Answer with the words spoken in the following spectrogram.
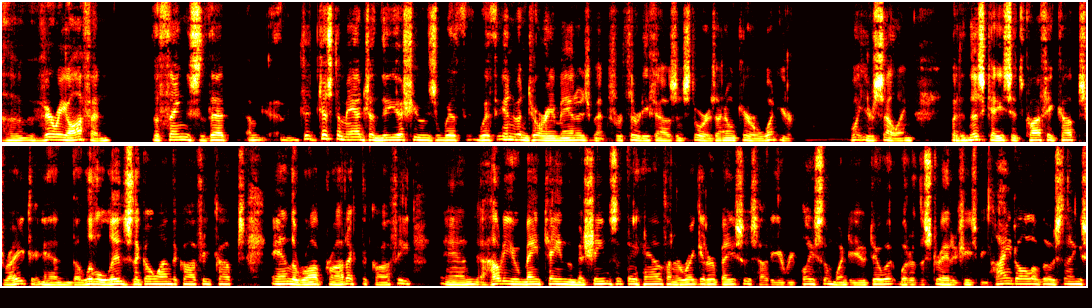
uh, very often, the things that um, just imagine the issues with with inventory management for 30,000 stores. I don't care what you're what you're selling, but in this case, it's coffee cups, right? And the little lids that go on the coffee cups and the raw product, the coffee. And how do you maintain the machines that they have on a regular basis? How do you replace them? When do you do it? What are the strategies behind all of those things?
